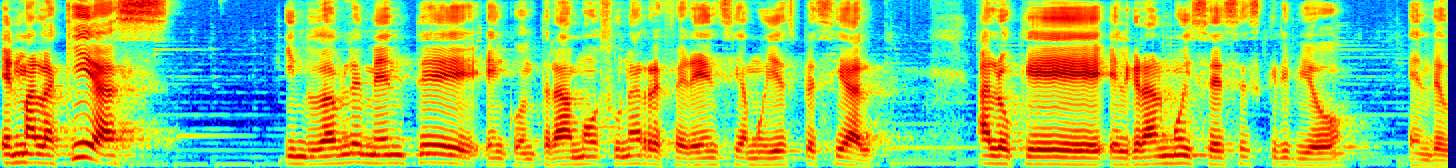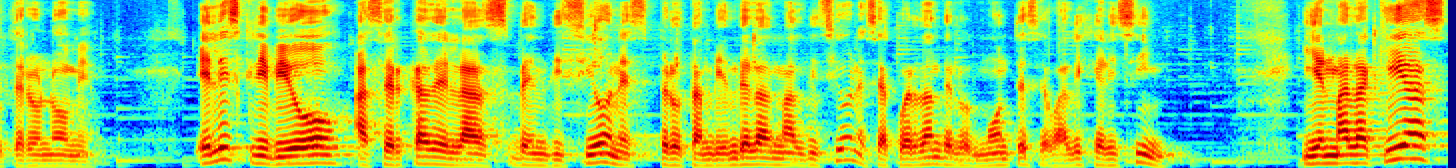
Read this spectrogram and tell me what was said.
En Malaquías, indudablemente encontramos una referencia muy especial a lo que el gran Moisés escribió en Deuteronomio. Él escribió acerca de las bendiciones, pero también de las maldiciones. ¿Se acuerdan de los montes Ebal y Gerizim? Y en Malaquías,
